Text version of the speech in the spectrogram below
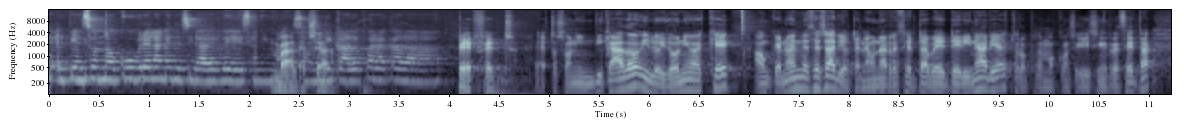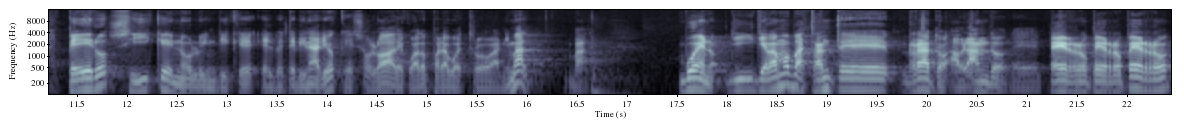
el pienso no cubre las necesidades de ese animal, son indicados para cada... Perfecto. Estos son indicados y lo idóneo es que, aunque no es necesario tener una receta veterinaria, esto lo podemos conseguir sin receta, pero sí que nos lo indique el veterinario, que son los adecuados para vuestro animal. Vale. Bueno, y llevamos bastante rato hablando de perro, perro, perro,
